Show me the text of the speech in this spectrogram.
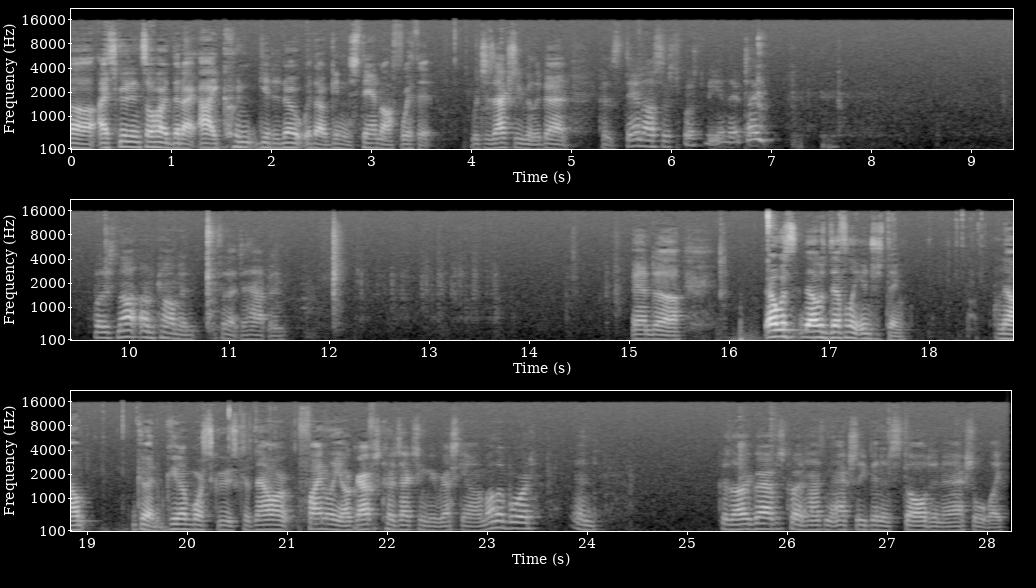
uh, I screwed in so hard that I, I couldn't get it out without getting the standoff with it, which is actually really bad because standoffs are supposed to be in there tight. But it's not uncommon for that to happen. And uh, that was that was definitely interesting. Now, good. We can have more screws because now our, finally our graphics card is actually going to be resting on our motherboard, and because our graphics card hasn't actually been installed in an actual like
